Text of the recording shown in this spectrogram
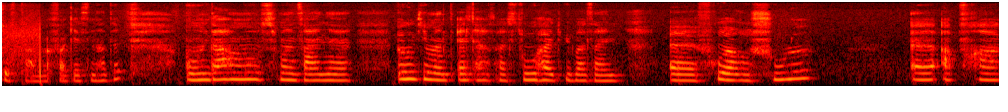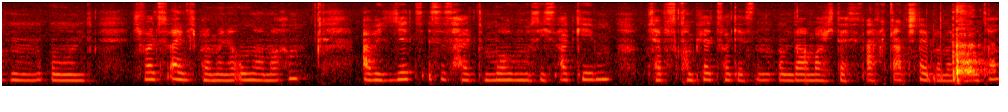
Hausaufgabe vergessen hatte. Und da muss man seine, irgendjemand älteres als du halt über seine äh, frühere Schule äh, abfragen. Und ich wollte es eigentlich bei meiner Oma machen. Aber jetzt ist es halt, morgen muss ich es abgeben. Ich habe es komplett vergessen. Und da mache ich das jetzt einfach ganz schnell bei meiner Mutter.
